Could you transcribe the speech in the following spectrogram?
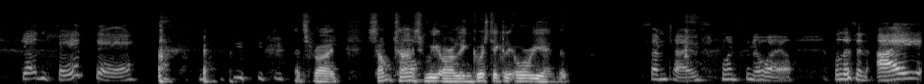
getting fancy. That's right. Sometimes we are linguistically oriented. Sometimes, once in a while. Well, listen, I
